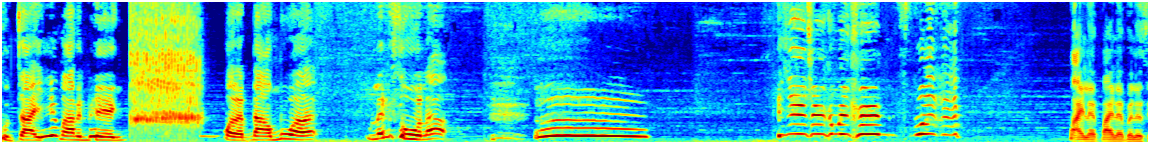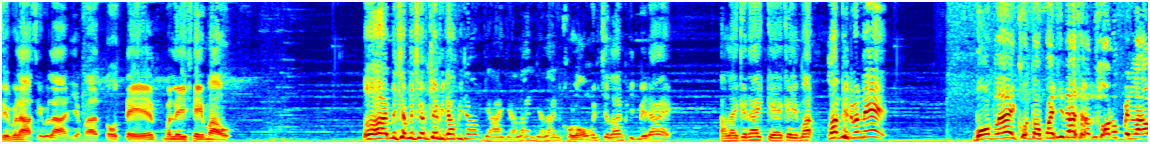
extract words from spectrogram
สุดใจที่มาเป็นเพลง เปิดดาวมั่วแล้ว เล่นสูตรแล้วเออไอ้ยี่ชื่อก็ไม่ขึ้นว้าไปเลยไปเลยไปเลยเสียเวลาเสียเวลาอย่ามาโตเตะมาเลยเทเมา เออไม่ใช่ไม่ใช่ไม่ใช่พี่ดาวพี่ดาวอย่าอย่าลั่นอย่าลั่นขอร้องวันนี้จะลั่นผิดไม่ได้ อะไรก็ได้แกแกอย่ามาลั่นผิดวันนี้ บอกเลยคนต่อไปที่ได้ทอนทอนต้องเป็นเรา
